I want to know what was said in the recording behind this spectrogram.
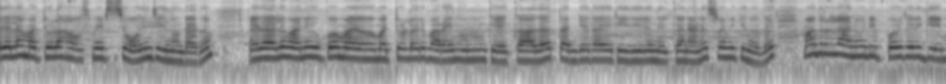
ഇതെല്ലാം മറ്റുള്ള ഹൗസ് മേറ്റ്സ് ചോദ്യം ചെയ്യുന്നുണ്ടായിരുന്നു. ഏതായാലും അനു ഇപ്പോൾ മറ്റുള്ളവർ പറയുന്നൊന്നും കേൾക്കാതെ തന്റേതായ രീതിയിൽ നിൽക്കാനാണ് ശ്രമിക്കുന്നത്. മാത്രമല്ല അനുവിന്റെ ഇപ്പോഴത്തെ ഒരു ഗെയിം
